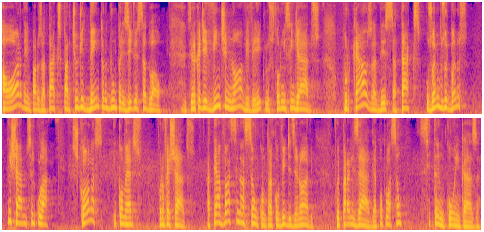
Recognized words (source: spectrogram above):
A ordem para os ataques partiu de dentro de um presídio estadual. Cerca de 29 veículos foram incendiados. Por causa desses ataques, os ônibus urbanos deixaram de circular. Escolas e comércio foram fechados. Até a vacinação contra a Covid-19 foi paralisada e a população se trancou em casa.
